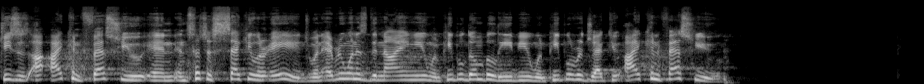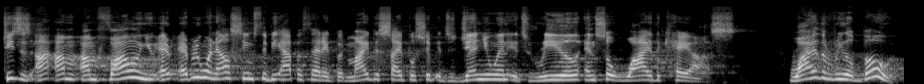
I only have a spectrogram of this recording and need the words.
Jesus, I, I, confess you in, in such a secular age when everyone is denying you, when people don't believe you, when people reject you. I confess you. Jesus, I, am I'm, I'm following you. Everyone else seems to be apathetic, but my discipleship, it's genuine, it's real. And so why the chaos? Why the real boat?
